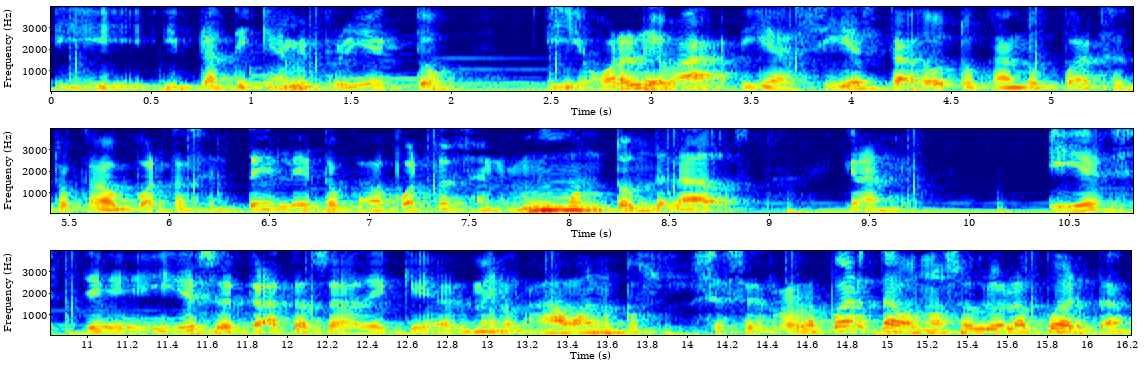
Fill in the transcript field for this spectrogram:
y, y platiqué mi proyecto y órale va. Y así he estado tocando puertas. He tocado puertas en tele, he tocado puertas en un montón de lados. Créanme. Y, este, y de eso se trata, o sea, de que al menos, ah, bueno, pues se cerró la puerta o no se abrió la puerta,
